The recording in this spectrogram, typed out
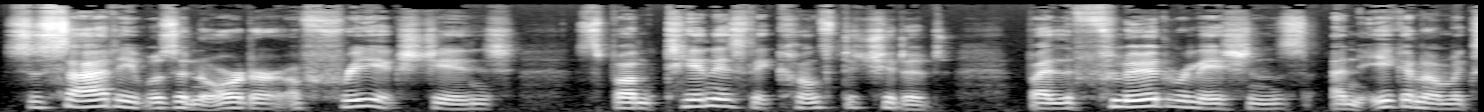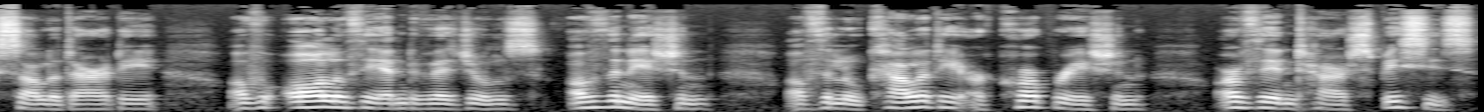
Society was an order of free exchange, spontaneously constituted by the fluid relations and economic solidarity of all of the individuals of the nation, of the locality or corporation, or of the entire species.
